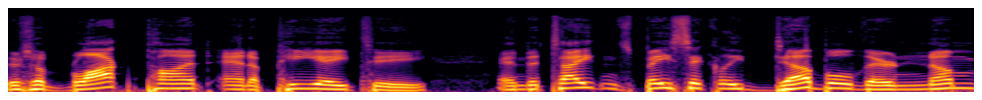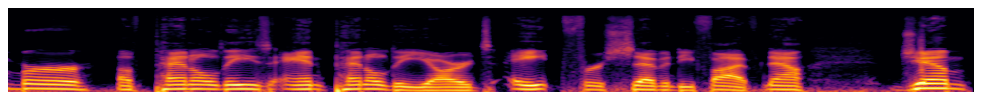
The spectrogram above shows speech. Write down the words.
There's a block punt and a PAT, and the Titans basically double their number of penalties and penalty yards, 8 for 75. Now, Jim,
